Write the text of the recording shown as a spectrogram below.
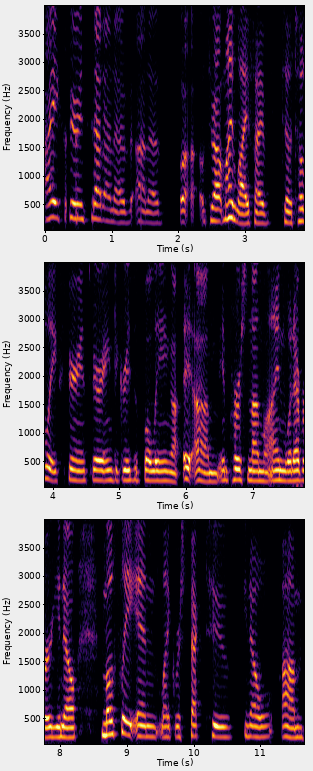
I I experienced that on a on a uh, throughout my life. I've t- totally experienced varying degrees of bullying, uh, um, in person, online, whatever. You know, mostly in like respect to you know. um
